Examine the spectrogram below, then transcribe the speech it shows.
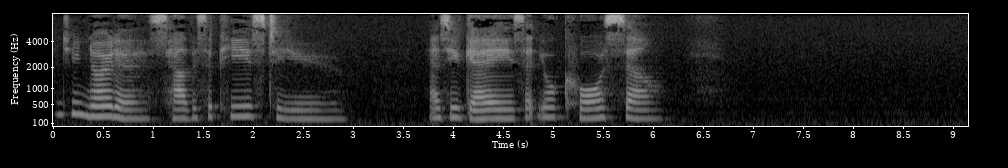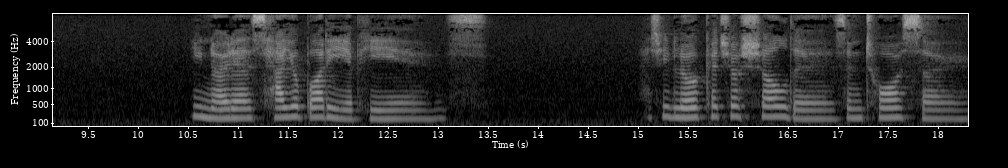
And you notice how this appears to you as you gaze at your core self. You notice how your body appears as you look at your shoulders and torso.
